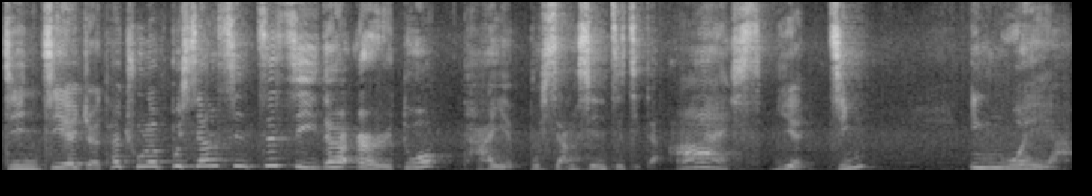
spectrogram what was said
紧接着，他除了不相信自己的耳朵，他也不相信自己的 eyes 眼睛，因为呀、啊。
